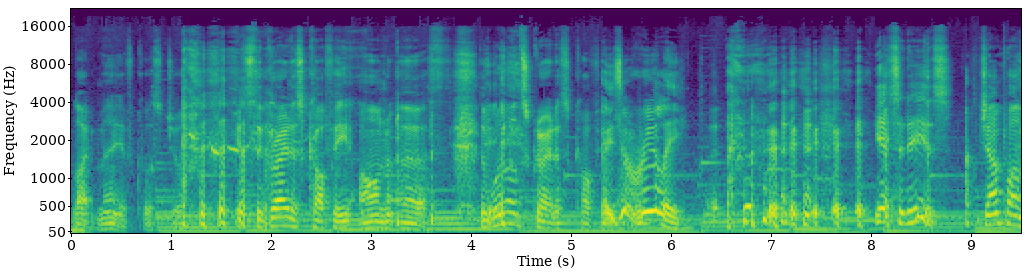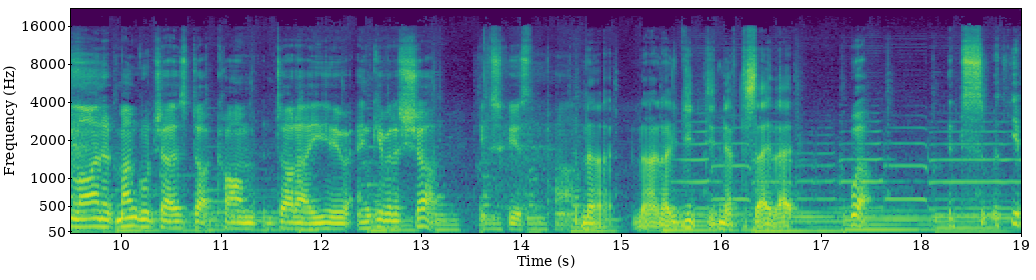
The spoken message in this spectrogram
Like me, of course, George. it's the greatest coffee on earth. The world's greatest coffee. Is it really? Yes, it is. Jump online at mongreljoes.com.au and give it a shot. Excuse the pun. No, no, no. You didn't have to say that. Well, it's you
